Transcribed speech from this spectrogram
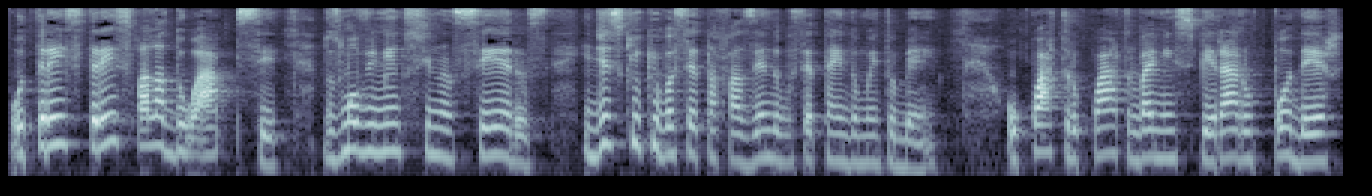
O 3.3 fala do ápice, dos movimentos financeiros e diz que o que você está fazendo você está indo muito bem. O 4.4 vai me inspirar o poder.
